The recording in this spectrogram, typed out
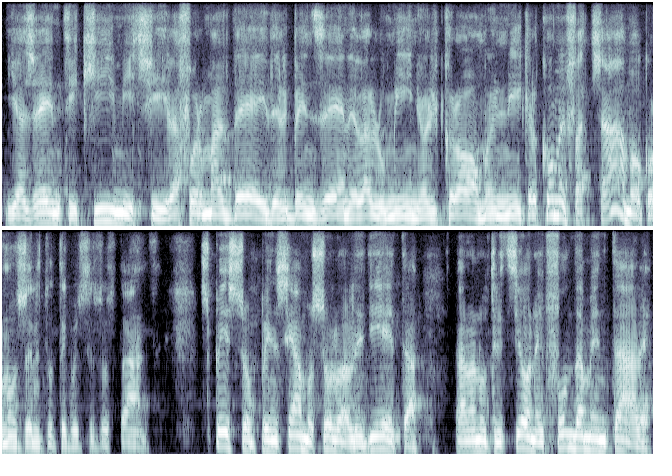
gli agenti chimici, la formaldeide, il benzene, l'alluminio, il cromo, il nickel, come facciamo a conoscere tutte queste sostanze? Spesso pensiamo solo alla dieta, alla nutrizione, è fondamentale,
